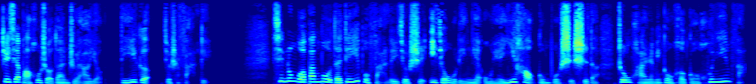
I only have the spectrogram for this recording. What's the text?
这些保护手段主要有：第一个就是法律。新中国颁布的第一部法律就是一九五零年五月一号公布实施的《中华人民共和国婚姻法》，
